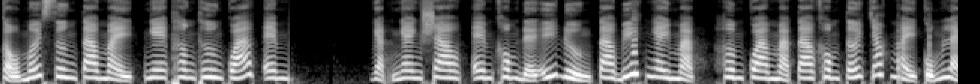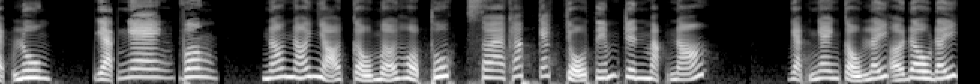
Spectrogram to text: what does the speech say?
cậu mới xưng tao mày, nghe thân thương quá em. Gạch ngang sao, em không để ý đường tao biết ngay mà, hôm qua mà tao không tới chắc mày cũng lạc luôn. Gạch ngang, vâng. Nó nói nhỏ cậu mở hộp thuốc, xoa khắp các chỗ tím trên mặt nó. Gạch ngang cậu lấy ở đâu đấy,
